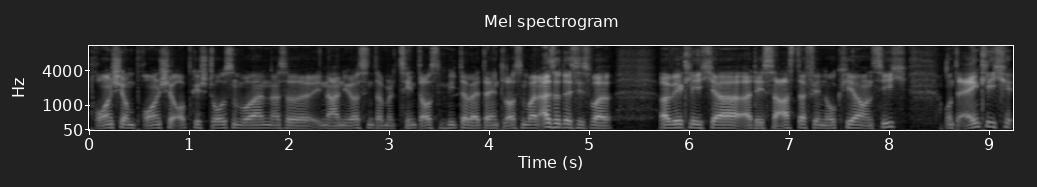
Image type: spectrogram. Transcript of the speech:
Branche um Branche abgestoßen worden. Also in einem Jahr sind einmal 10.000 Mitarbeiter entlassen worden. Also das ist, war, war wirklich äh, ein Desaster für Nokia an sich. Und eigentlich,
